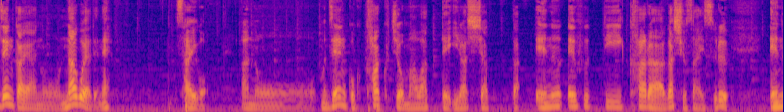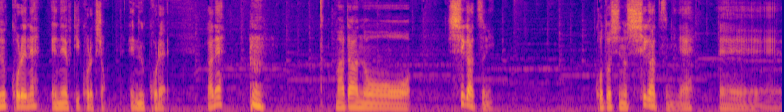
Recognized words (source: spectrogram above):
前回あの名古屋でね最後あの全国各地を回っていらっしゃった NFT カラーが主催する N コレね NFT コレクション N コレがね またあの、4月に今年の4月にね、え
